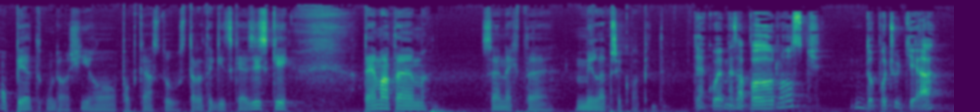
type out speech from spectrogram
opět u dalšího podcastu Strategické zisky. Tématem se nechte mile překvapit. Ďakujeme za pozornosť. Do počutia.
